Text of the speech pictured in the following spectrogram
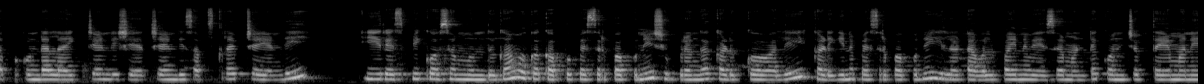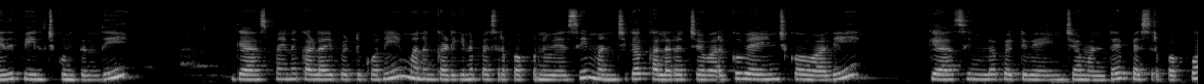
తప్పకుండా లైక్ చేయండి షేర్ చేయండి సబ్స్క్రైబ్ చేయండి. ఈ రెసిపీ కోసం ముందుగా ఒక కప్పు పెసరపప్పుని శుభ్రంగా కడుక్కోవాలి. కడిగిన పెసరపప్పుని ఇలా టవల్ పైన వేసామంటే కొంచెం తేమ అనేది పీల్చుకుంటుంది. గ్యాస్ పైన కళాయి పెట్టుకొని మనం కడిగిన పెసరపప్పును వేసి మంచిగా కలర్ వచ్చే వరకు వేయించుకోవాలి. గ్యాస్ సిమ్లో పెట్టి వేయించామంటే పెసరపప్పు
